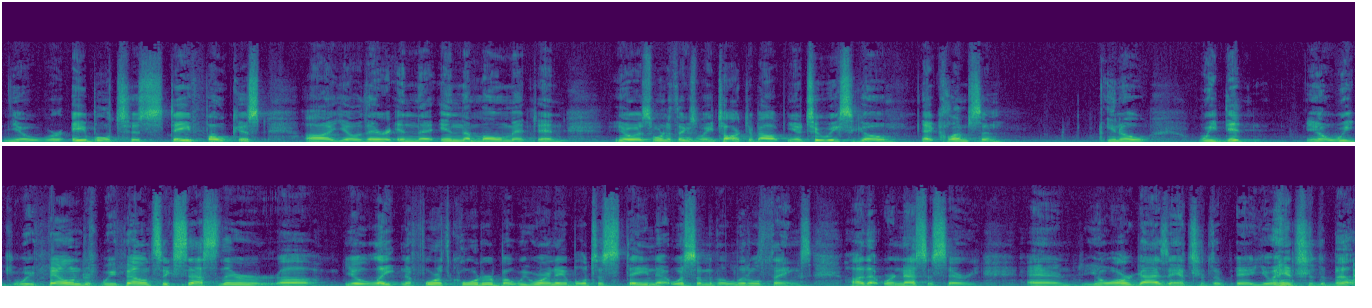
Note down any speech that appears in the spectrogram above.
you know, were able to stay focused. Uh, you know, they're in the in the moment, and you know, it's one of the things we talked about. You know, two weeks ago at Clemson. You know, we didn't you know, we, we found we found success there, uh, you know, late in the fourth quarter, but we weren't able to stay net with some of the little things uh, that were necessary. And you know, our guys answered the uh, you answered the bell,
